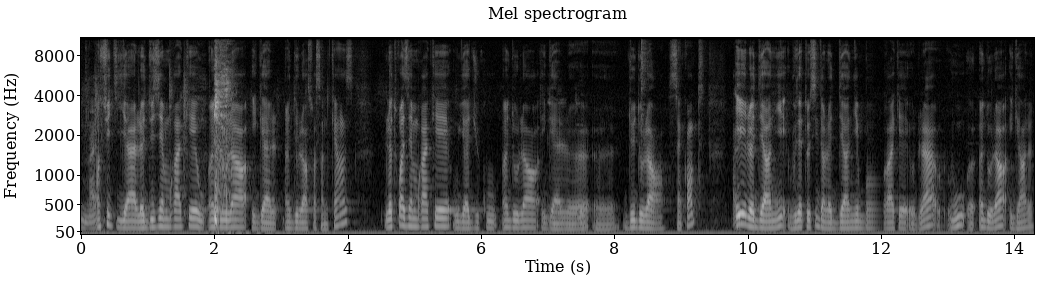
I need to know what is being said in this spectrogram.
Ouais. Ensuite, il y a le deuxième braquet où 1 dollar égale 1,75$. Le troisième braquet où il y a du coup 1 dollar égale euh, euh 2,50$. Et le dernier, vous êtes aussi dans le dernier braquet au-delà où euh, 1 dollar égale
